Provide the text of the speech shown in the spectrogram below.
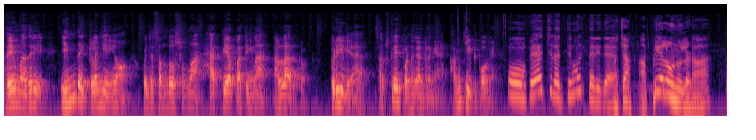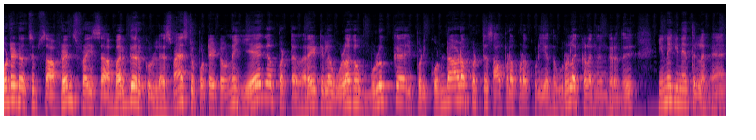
அதே மாதிரி இந்த கிழங்கையும் கொஞ்சம் சந்தோஷமாக ஹாப்பியாக பார்த்தீங்கன்னா நல்லா இருக்கும். புரியலையா? சப்ஸ்கிரைப் பண்ணுங்கன்றங்க. அமுக்கிட்டு போங்க. உன் பேச்சுல திமிர் தெரியுதே. மச்சான் அப்படியெல்லாம் ஒன்றும் இல்லடா. பொட்டேட்டோ சிப்ஸா ஃப்ரெஞ்ச் ஃப்ரைஸா பர்கருக்குள்ள ஸ்மாஷ்டு பொட்டேட்டோன்னு ஏகப்பட்ட வெரைட்டியில் உலகம் முழுக்க இப்படி கொண்டாடப்பட்டு சாப்பிடப்படக்கூடிய இந்த உருளைக்கிழங்குங்கிறது இன்னைக்கு நேற்று இல்லைங்க.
